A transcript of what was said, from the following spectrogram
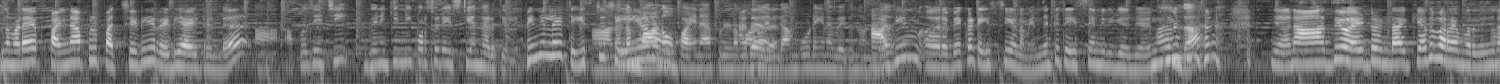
അപ്പൊ നമ്മുടെ പൈനാപ്പിൾ പച്ചടി റെഡി ആയിട്ടുണ്ട്. ആ അപ്പോൾ ചേച്ചി ഇതെനിക്ക് ഇനി കുറച്ച് ടേസ്റ്റ് ചെയ്യാൻ തരത്തില്ലേ? പിന്നില്ലേ ടേസ്റ്റ് ചെയ്യണം. പൈനാപ്പിളിന്റെ മണം എല്ലാം കൂടെ ഇങ്ങനെ വരുന്നുണ്ട്. ആദ്യം റബേക്ക ടേസ്റ്റ് ചെയ്യണം. എന്നിട്ട് ടേസ്റ്റ് ചെയ്യാനിരിക്കുകയാണ് ഞാൻ? ഞാൻ ആദ്യമായിട്ട് ഉണ്ടാക്കിയത് പറയാൻ പറഞ്ഞു. ഞാൻ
